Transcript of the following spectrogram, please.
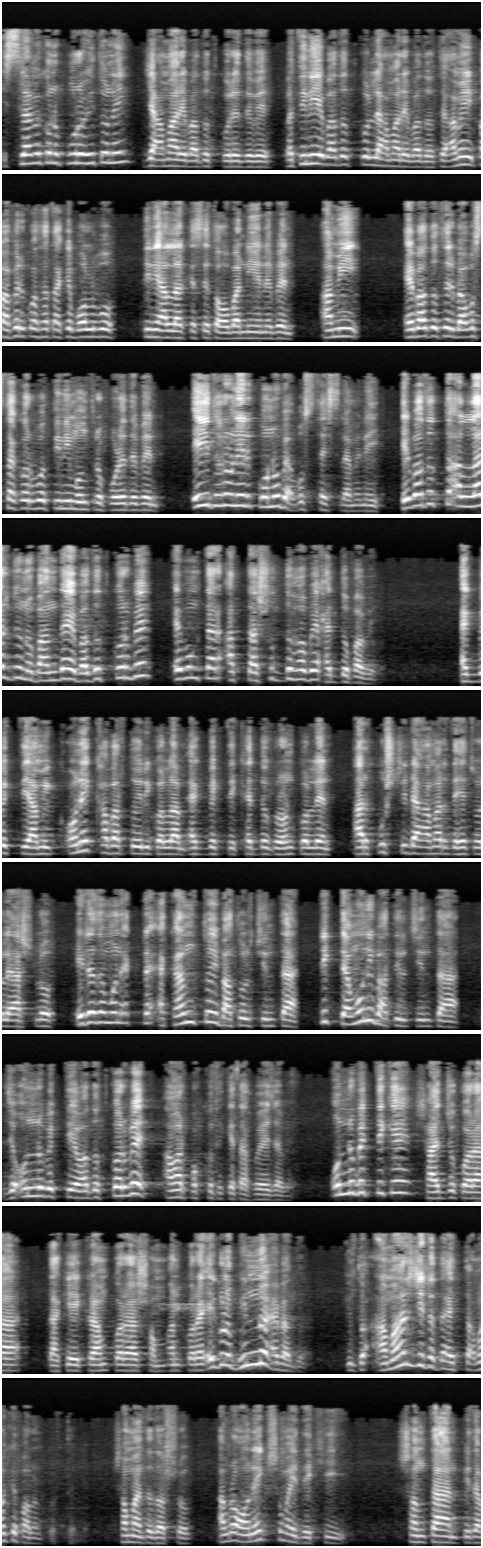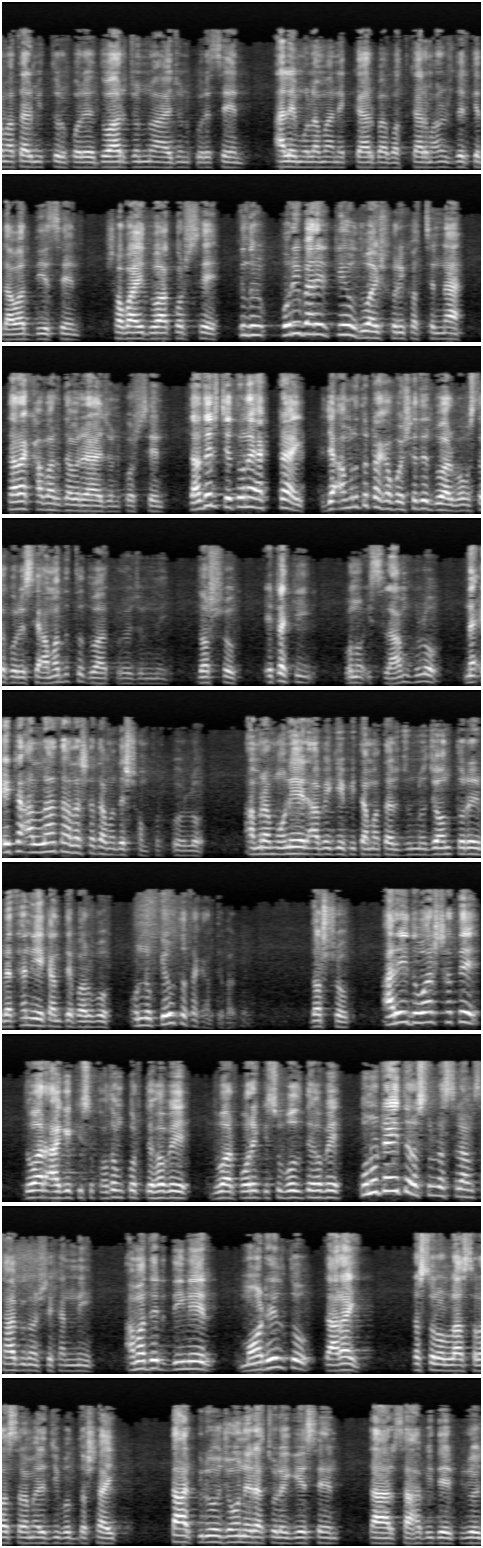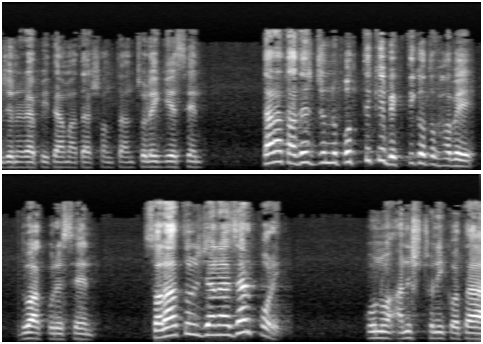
ইসলামে কোনো পুরোহিত নেই যে আমার এবাদত করে দেবে বা তিনি এবাদত করলে আমার এবাদতে আমি পাপের কথা তাকে বলব, তিনি আল্লাহর কাছে তবা নিয়ে নেবেন। আমি এবাদতের ব্যবস্থা করব, তিনি মন্ত্র পড়ে দেবেন। এই ধরনের কোনো ব্যবস্থা ইসলামে নেই। এবাদত তো আল্লাহর জন্য, বান্দা এবাদত করবে এবং তার আত্মা শুদ্ধ হবে, খাদ্য পাবে। এক ব্যক্তি, আমি অনেক খাবার তৈরি করলাম, এক ব্যক্তি খাদ্য গ্রহণ করলেন, আর পুষ্টিটা আমার দেহে চলে আসলো। এটা যেমন একটা একান্তই বাতুল চিন্তা, ঠিক তেমনই বাতিল চিন্তা যে অন্য ব্যক্তি আবাদত করবে, আমার পক্ষ থেকে তা হয়ে যাবে। অন্য ব্যক্তিকে সাহায্য করা, তাকে ক্রাম করা, সম্মান করা, এগুলো ভিন্ন আবাদত। কিন্তু আমার যেটা দায়িত্ব, আমাকে পালন করতে হবে। সম্মানিত দর্শক আমরা অনেক সময় দেখি সন্তান পিতামাতার মৃত্যুর পরে দোয়ার জন্য আয়োজন করেছেন, আলেম ওলামা নেককার বা বৎকার মানুষদেরকে দাওয়াত দিয়েছেন, সবাই দোয়া করছে। কিন্তু পরিবারের কেউ দোয়ায় শরিক হচ্ছেন না, তারা খাবার দাবারের আয়োজন করছেন। তাদের চেতনা একটাই যে আমরা তো টাকা পয়সাতে দোয়ার ব্যবস্থা করেছি, আমাদের তো দোয়ার প্রয়োজন নেই। দর্শক, এটা কি কোনো ইসলাম হলো? না, এটা আল্লাহ তাল্লার সাথে আমাদের সম্পর্ক হলো। আমরা মনের আবেগে পিতামাতার জন্য যে অন্তরের ব্যথা নিয়ে কানতে পারব, অন্য কেউ তো তা কানতে পারবে না। দর্শক, আর এই দোয়ার সাথে দোয়ার আগে কিছু খতম করতে হবে, দোয়ার পরে কিছু বলতে হবে। কোনোটাই তো রসুল্লাহ সাল্লাম সাহাবিগণ শেখাননি। আমাদের দিনের মডেল তো তারাই। রসল্লাহ সাল্লাহ সাল্লামের জীবদ্দশায় তার প্রিয়জনেরা চলে গিয়েছেন, তার সাহাবিদের প্রিয়জনেরা পিতা মাতা সন্তান চলে গিয়েছেন। তারা তাদের জন্য প্রত্যেকে ব্যক্তিগতভাবে দোয়া করেছেন। সলাতুল জানাজার পরে কোনো আনুষ্ঠানিকতা,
